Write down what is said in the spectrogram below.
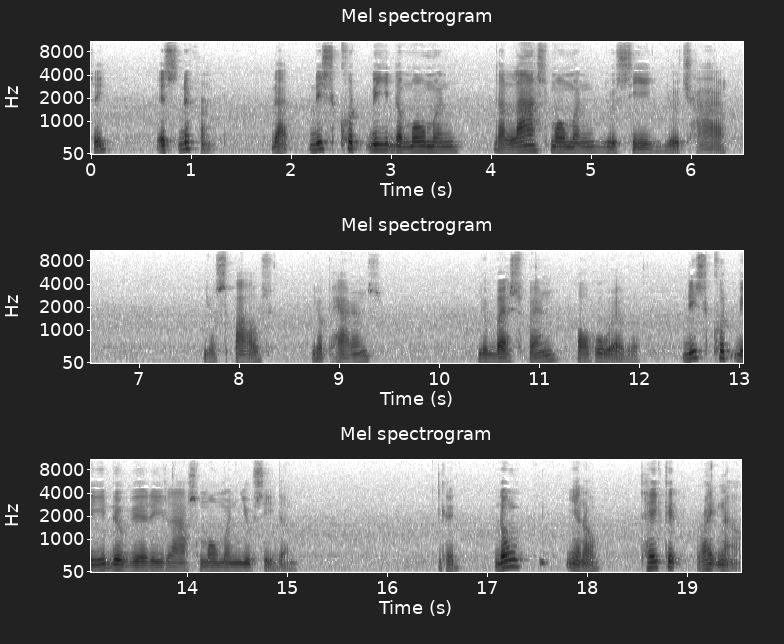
See, it's different. That this could be the moment, the last moment you see your child, your spouse, your parents, your best friend, or whoever. This could be the very last moment you see them. Okay, don't you know? Take it right now.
